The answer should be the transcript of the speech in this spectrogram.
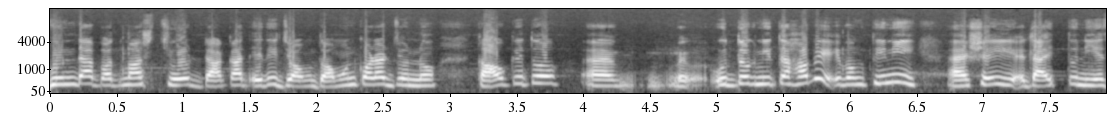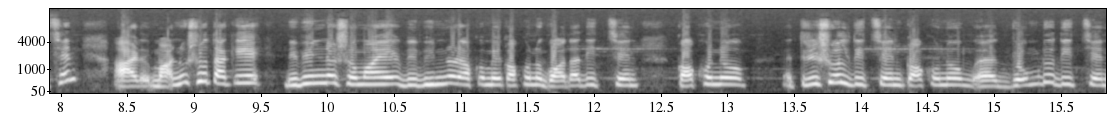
গুন্ডা বদমাস চোর, ডাকাত এদের দমন করার জন্য কাউকে তো উদ্যোগ নিতে হবে এবং তিনি সেই দায়িত্ব নিয়েছেন। আর মানুষও তাকে বিভিন্ন সময়ে বিভিন্ন রকমের কখনো গদা দিচ্ছেন, কখনো ত্রিশূল দিচ্ছেন, কখনো ডমরু দিচ্ছেন।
